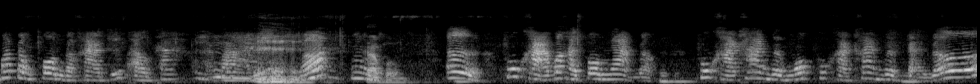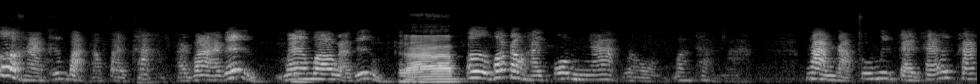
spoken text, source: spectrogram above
ว่าต้องปล้นราคาทิปเอาค่ะบาทเนาะอืมครับผม เออ ผู้ขาว่าใครปล้นยากดอก ผู้ขาท่านเบิกงบผู้ขาท่านเบิกจ่ายเด้อหาคือบาทเอาไปค่ะผ่านว่าเด้อแม่บอกว่าเด้อครับ เออว่าต้องให้ปล้นยากหรอกว่าท่านมางานหนักผู้มีใจใช้ชัด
